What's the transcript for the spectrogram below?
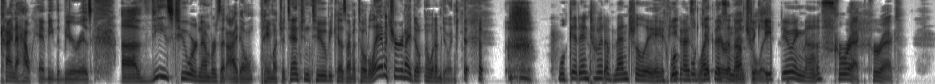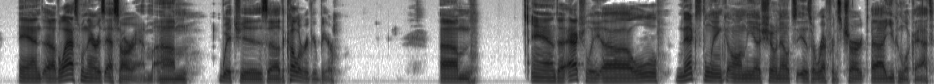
kind of how heavy the beer is. Uh, these two are numbers that I don't pay much attention to because I'm a total amateur and I don't know what I'm doing. We'll get into it eventually if We'll- you guys we'll like this enough eventually. to keep doing this. Correct, correct. And uh, the last one there is SRM, um, which is uh, the color of your beer. Um, and uh, actually, uh, l- next link on the uh, show notes is a reference chart uh, you can look at.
